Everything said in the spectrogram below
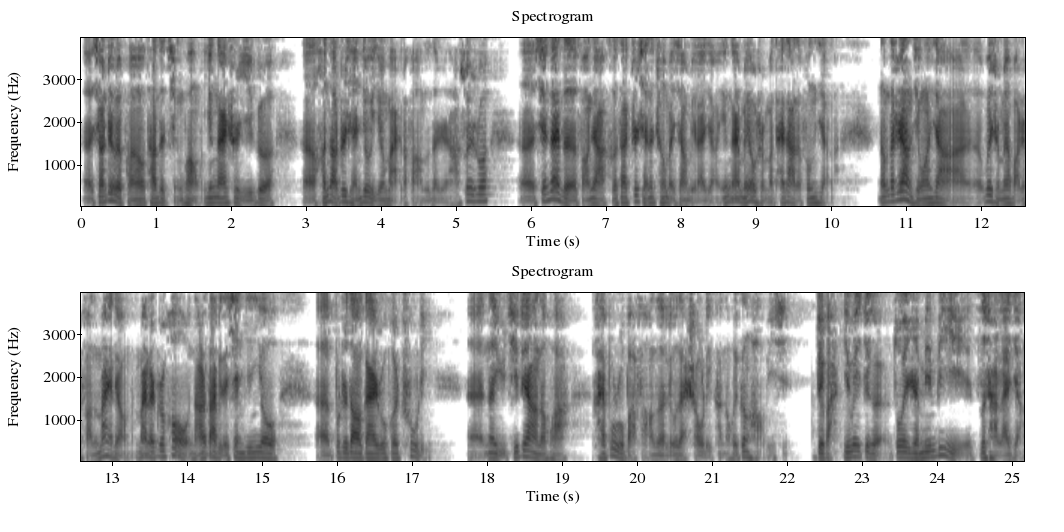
呃，像这位朋友他的情况，应该是一个呃很早之前就已经买了房子的人啊，所以说，呃，现在的房价和它之前的成本相比来讲，应该没有什么太大的风险了。那么在这样的情况下，为什么要把这房子卖掉呢？卖了之后拿了大笔的现金，又呃不知道该如何处理，呃，那与其这样的话，还不如把房子留在手里，可能会更好一些，对吧？因为这个作为人民币资产来讲。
